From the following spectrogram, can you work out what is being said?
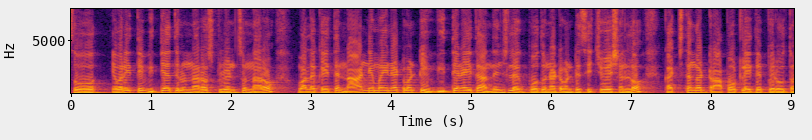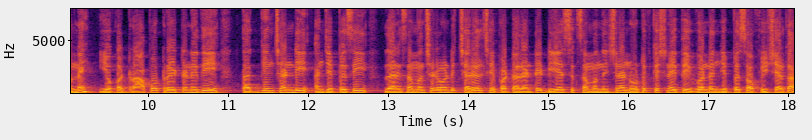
సో ఎవరైతే విద్యార్థులు ఉన్నారో స్టూడెంట్స్ ఉన్నారో వాళ్ళకైతే నాణ్యమైనటువంటి విద్యను అయితే అందించలేకపోతున్నటువంటి సిచ్యువేషన్లో ఖచ్చితంగా డ్రాప్ డ్రాప్అవుట్లు అయితే పెరుగుతున్నాయి. ఈ యొక్క డ్రాప్ అవుట్ రేట్ అనేది తగ్గించండి అని చెప్పేసి దానికి సంబంధించినటువంటి చర్యలు చేపట్టాలంటే డిఎస్సికి సంబంధించిన నోటిఫికేషన్ అయితే ఇవ్వండి అని చెప్పేసి అఫీషియల్గా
